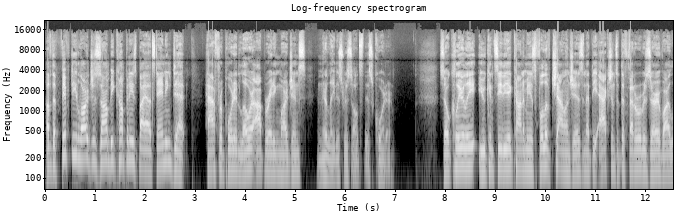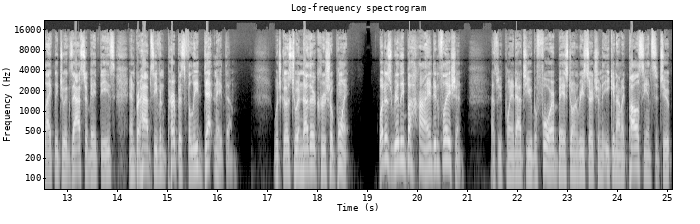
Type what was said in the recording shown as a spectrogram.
of the 50 largest zombie companies by outstanding debt, half reported lower operating margins in their latest results this quarter. So clearly, you can see the economy is full of challenges and that the actions of the Federal Reserve are likely to exacerbate these and perhaps even purposefully detonate them. Which goes to another crucial point. What is really behind inflation? As we pointed out to you before, based on research from the Economic Policy Institute,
